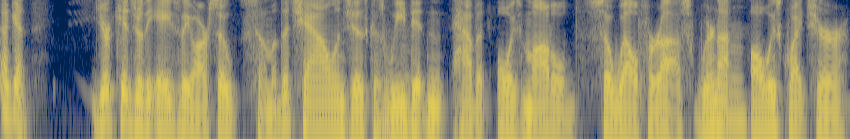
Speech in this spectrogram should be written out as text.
again, your kids are the age they are. So some of the challenges, because we mm-hmm. didn't have it always modeled so well for us, we're not mm-hmm. always quite sure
